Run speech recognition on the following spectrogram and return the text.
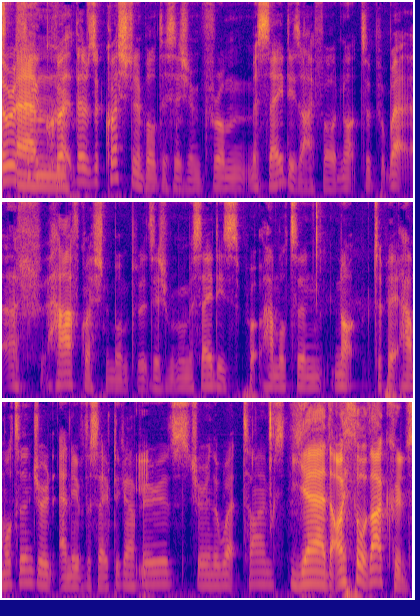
There were a few. Um, que- there was a questionable decision from Mercedes. I thought not to put well, a half questionable decision from Mercedes to put Hamilton not to pit Hamilton during any of the safety car periods during the wet times. Yeah, I thought that could.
